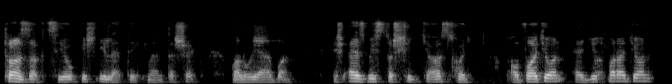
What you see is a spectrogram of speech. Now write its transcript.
tranzakciók is illetékmentesek valójában. És ez biztosítja azt, hogy a vagyon együtt maradjon,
